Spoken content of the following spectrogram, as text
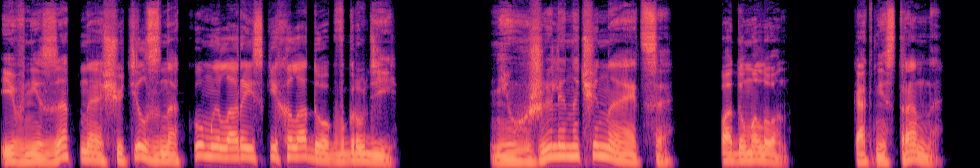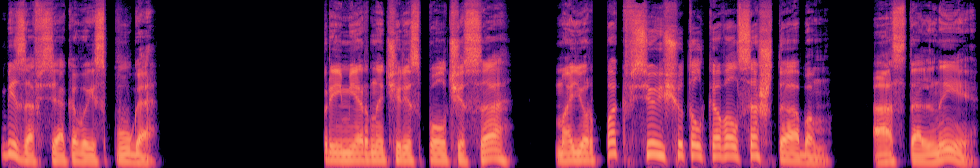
и внезапно ощутил знакомый ларейский холодок в груди. «Неужели начинается?» — подумал он. Как ни странно, безо всякого испуга. Примерно через полчаса майор Пак все еще толковал со штабом, а остальные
